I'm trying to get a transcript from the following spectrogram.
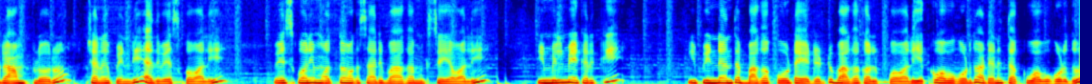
గ్రామ్ ఫ్లోరు శనగపిండి అది వేసుకోవాలి. వేసుకొని మొత్తం ఒకసారి బాగా మిక్స్ చేయాలి. ఈ మిల్ మేకర్కి ఈ పిండి అంతా బాగా కోట్ అయ్యేటట్టు బాగా కలుపుకోవాలి. ఎక్కువ అవ్వకూడదు అటని తక్కువ అవ్వకూడదు.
